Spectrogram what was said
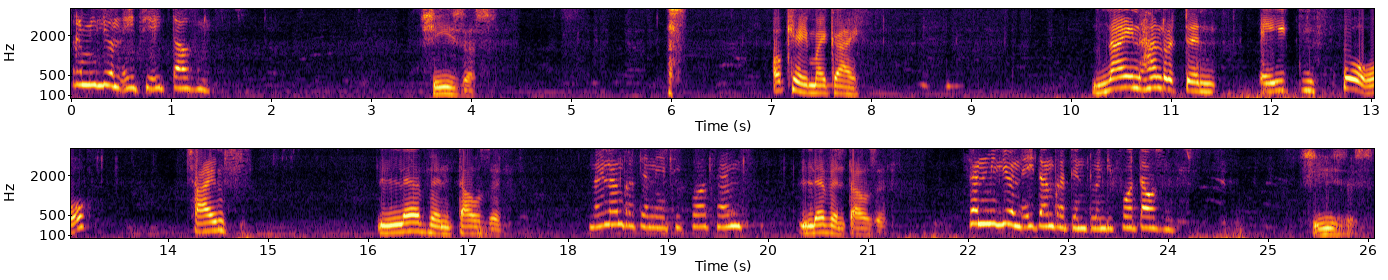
3,088,000. Jesus. okay, my guy. 984 times 11,000. 984 times 11,000. 10,824,000. Jesus.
